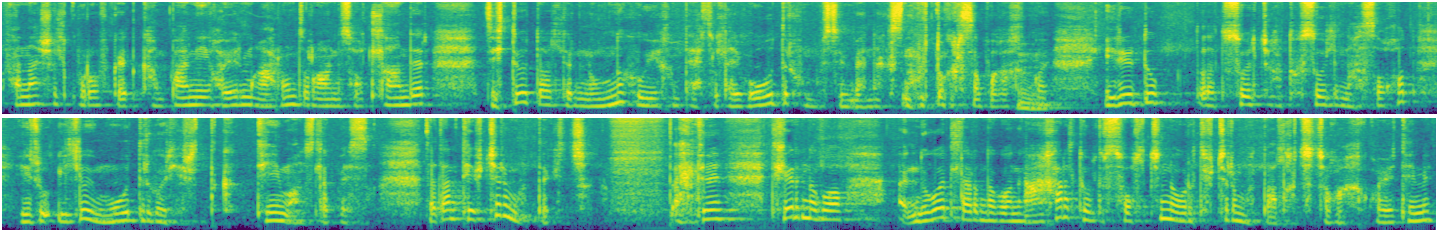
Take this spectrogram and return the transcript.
Financial Group гэдэг компани 2016 оны судалгаан дээр зэтүүд бол ер нь өмнөх үеийнхэнтэй харьцуул аяг өөдөр хүмүүс юм байна гэсэн үр дүн гарсан байгаа байхгүй. Ирээдүг төсөөлж байгаа төсөөлөл нь асуухад илүү юм өөдрөгөр ярьдаг тийм онцлог байсан. За дараа нь төвчөр муутай гэж. За тий. Тэгэхээр нөгөө нөгөө талаар нөгөө нэг анхаарал төвлөр суулчин өөрөө төвчөр муутай болгочихж байгаа байхгүй юу тийм ээ.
